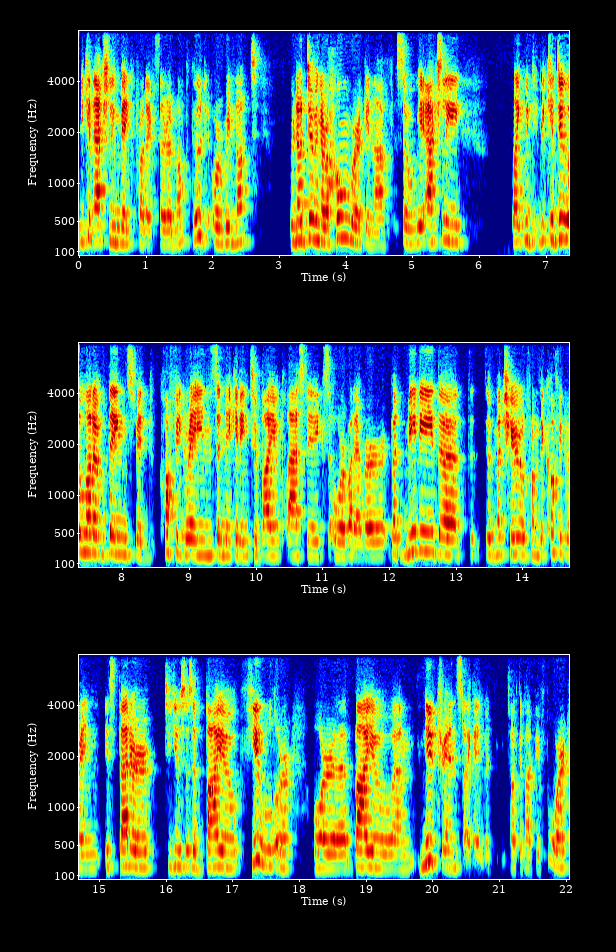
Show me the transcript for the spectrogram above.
we can actually make products that are not good or we're not we're not doing our homework enough. So we actually like we, we can do a lot of things with coffee grains and make it into bioplastics or whatever. But maybe the, the, the material from the coffee grain is better to use as a biofuel or or uh, bio um, nutrients like i talked about before.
